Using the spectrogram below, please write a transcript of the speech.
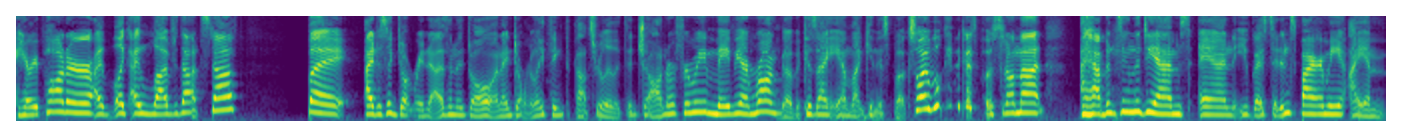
Harry Potter. I like I loved that stuff, but I just like don't read it as an adult, and I don't really think that that's really like the genre for me. Maybe I'm wrong though because I am liking this book, so I will keep you guys posted on that. I have been seeing the DMs, and you guys did inspire me. I am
